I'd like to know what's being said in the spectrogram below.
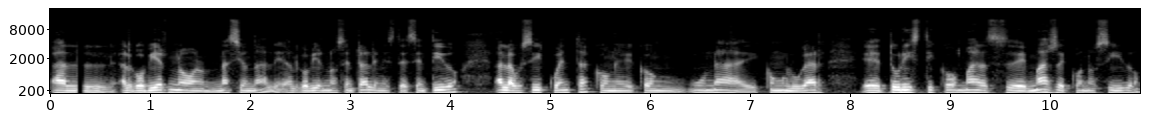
al, al, gobierno nacional, al gobierno central en este sentido. A la UCI cuenta con, eh, con, una, eh, con un lugar eh, turístico más, eh, más reconocido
